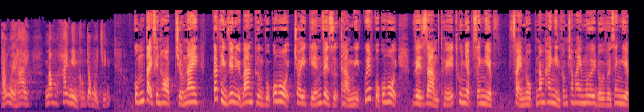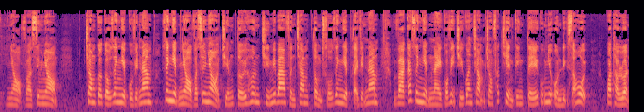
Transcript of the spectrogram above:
tháng 12 năm 2019. Cũng tại phiên họp chiều nay, các thành viên Ủy ban Thường vụ Quốc hội cho ý kiến về dự thảo nghị quyết của Quốc hội về giảm thuế thu nhập doanh nghiệp phải nộp năm 2020 đối với doanh nghiệp nhỏ và siêu nhỏ. Trong cơ cấu doanh nghiệp của Việt Nam, doanh nghiệp nhỏ và siêu nhỏ chiếm tới hơn 93% tổng số doanh nghiệp tại Việt Nam và các doanh nghiệp này có vị trí quan trọng trong phát triển kinh tế cũng như ổn định xã hội. Qua thảo luận,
